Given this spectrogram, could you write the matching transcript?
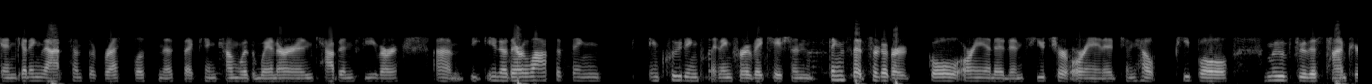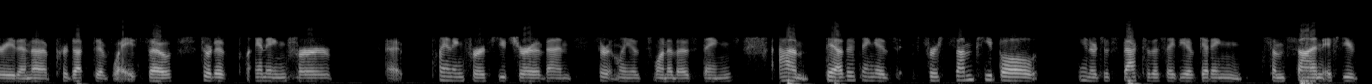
and getting that sense of restlessness that can come with winter and cabin fever, um, you know, there are lots of things including planning for a vacation, things that sort of are goal oriented and future oriented can help people move through this time period in a productive way. So, sort of planning for uh, planning for future events certainly is one of those things. Um, the other thing is for some people, you know, just back to this idea of getting some sun. If you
